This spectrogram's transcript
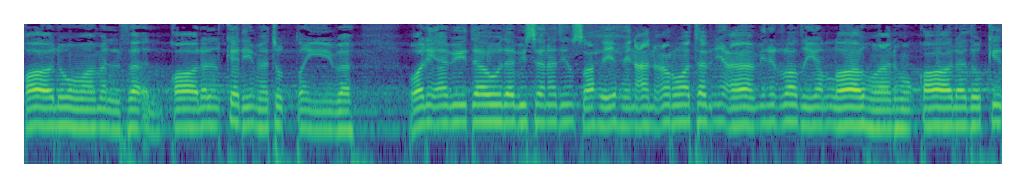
قالوا وما الفأل؟ قال الكلمة الطيبة. ولأبي داود بسند صحيح عن عروة بن عامر رضي الله عنه قال ذكر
